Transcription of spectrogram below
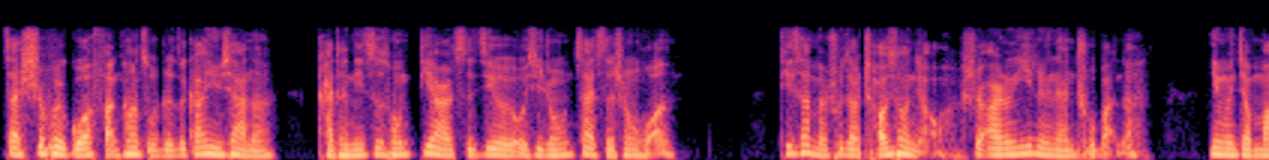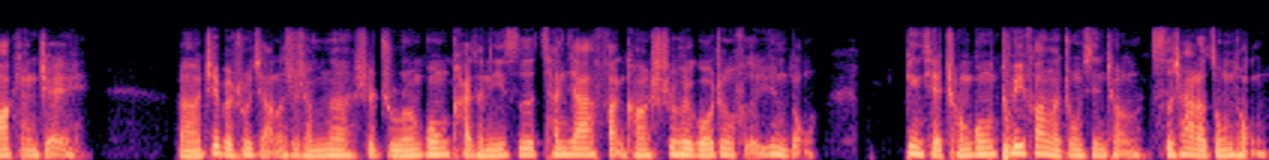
在施惠国反抗组织的干预下呢，凯特尼斯从第二次饥饿游戏中再次生还。第三本书叫《嘲笑鸟》，是二零一零年出版的，英文叫《Mocking Jay》。呃，这本书讲的是什么呢？是主人公凯特尼斯参加反抗施惠国政府的运动，并且成功推翻了中心城，刺杀了总统。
